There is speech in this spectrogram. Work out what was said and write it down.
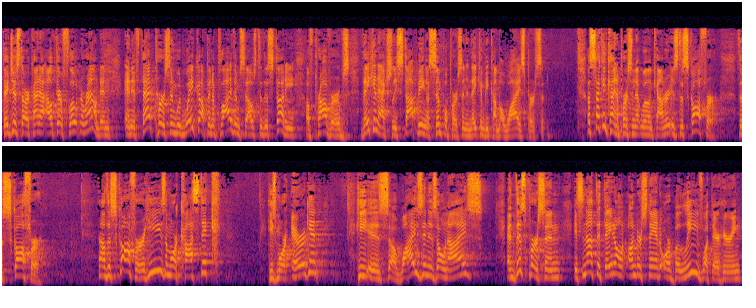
They just are kind of out there floating around. And, and if that person would wake up and apply themselves to the study of Proverbs, they can actually stop being a simple person and they can become a wise person. A second kind of person that we'll encounter is the scoffer. The scoffer. Now, the scoffer, he's a more caustic, he's more arrogant, he is uh, wise in his own eyes. And this person, it's not that they don't understand or believe what they're hearing,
